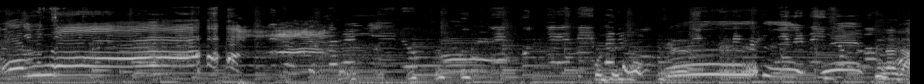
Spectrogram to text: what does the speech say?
엄마 엄마 എന്നതാ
